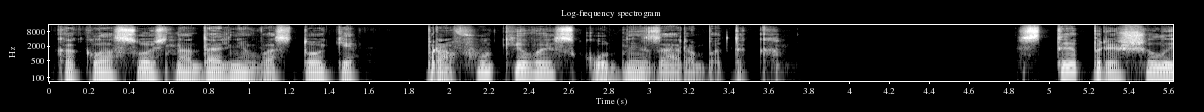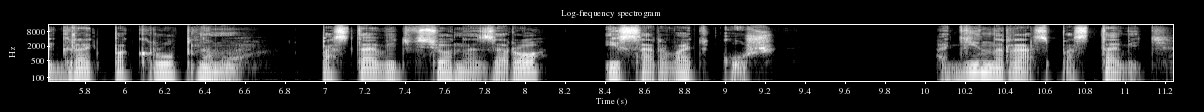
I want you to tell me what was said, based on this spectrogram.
как лосось на Дальнем Востоке, профукивая скудный заработок. Степ решил играть по-крупному, поставить все на зеро и сорвать куш. Один раз поставить,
